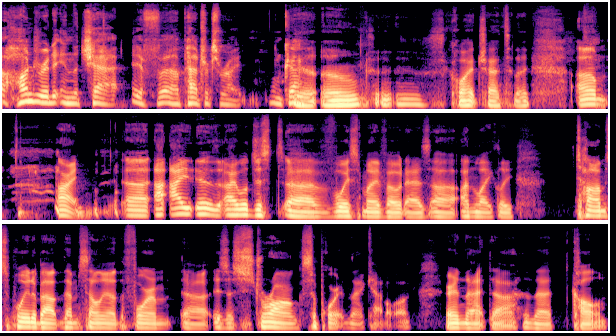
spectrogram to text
hundred in the chat if uh, Patrick's right. Okay. Yeah. Oh. It's quiet chat tonight. Um, all right. Uh, I, I, uh, I will just, uh, voice my vote as, uh, unlikely. Tom's point about them selling out the forum uh, is a strong support in that catalog or in that uh, in that column.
